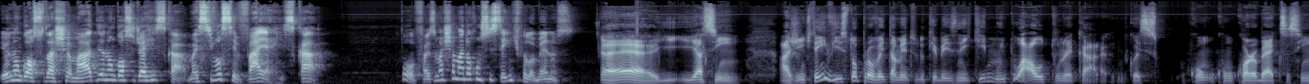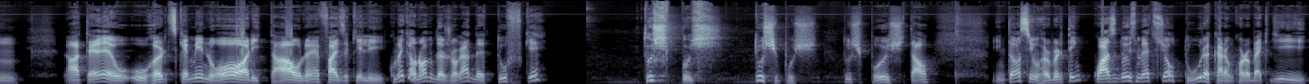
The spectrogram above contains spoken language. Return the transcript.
Eu não gosto da chamada e eu não gosto de arriscar. Mas se você vai arriscar, pô, faz uma chamada consistente, pelo menos. É, e, e assim, a gente tem visto o aproveitamento do QB Sneak muito alto, né, cara? Com esses com, com quarterbacks assim. Até o, o Hurts que é menor e tal, né? Faz aquele. Como é que é o nome da jogada? É Tuf quê? Tush push. Tush push. Tush push e tal. Então, assim, o Herbert tem quase 2 metros de altura, cara. Um quarterback de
